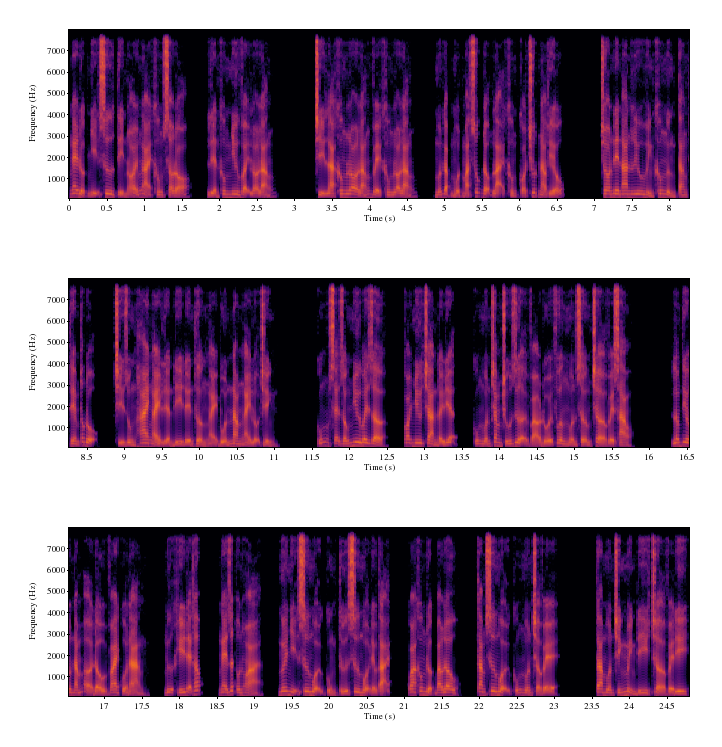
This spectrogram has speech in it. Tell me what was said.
nghe được nhị sư tỷ nói ngài không sau đó, liền không như vậy lo lắng. Chỉ là không lo lắng về không lo lắng, muốn gặp một mặt xúc động lại không có chút nào thiếu. Cho nên an lưu hình không ngừng tăng thêm tốc độ, chỉ dùng hai ngày liền đi đến thường ngày bốn năm ngày lộ trình. Cũng sẽ giống như bây giờ, coi như tràn đầy điện, cũng muốn chăm chú dựa vào đối phương muốn sớm trở về sau lâm tiêu nắm ở đầu vai của nàng ngựa khí đ thấp, nghe rất ôn hòa, ngươi nhị sư muội cùng tứ sư muội đều tại, qua không được bao lâu, tam sư muội cũng muốn trở về. Ta muốn chính mình đi trở về đi.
